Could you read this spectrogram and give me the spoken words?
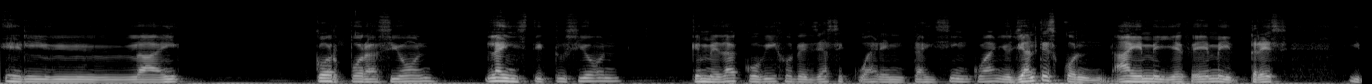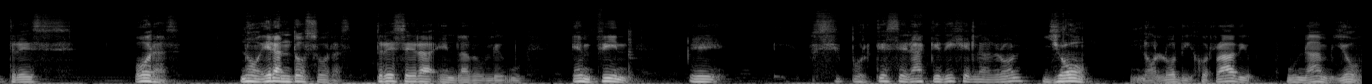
el, la corporación, la institución que me da cobijo desde hace 45 años, y antes con AM y FM y tres, y tres horas, no, eran dos horas, tres era en la W en fin, eh, ¿por qué será que dije ladrón? Yo, no lo dijo radio, UNAM, yo.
